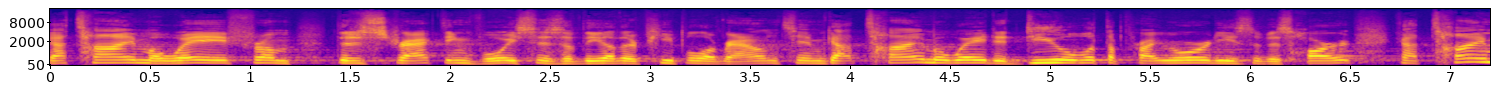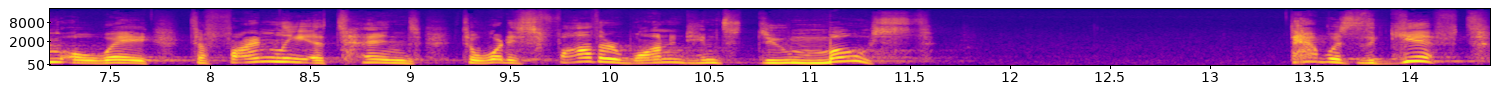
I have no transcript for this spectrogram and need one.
got time away from the distracting voices of the other people around him, got time away to deal with the priorities of his heart, got time away to finally attend to what his father wanted him to do most. That was the gift.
